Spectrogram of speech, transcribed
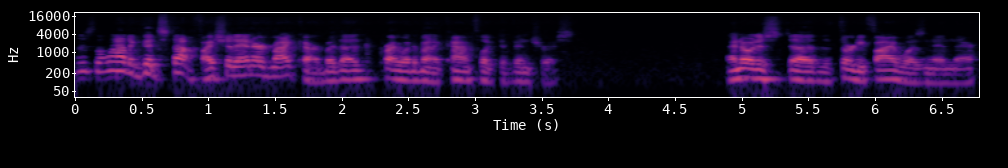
there's a lot of good stuff. I should have entered my car, but that probably would have been a conflict of interest. I noticed uh, the 35 wasn't in there.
